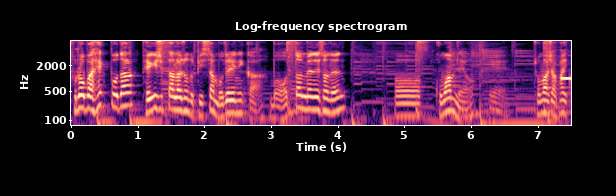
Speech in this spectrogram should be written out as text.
브로바 핵보다 120달러 정도 비싼 모델이니까 뭐 어떤 면에서는 어 고맙네요. 예. 조마샵 화이팅.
